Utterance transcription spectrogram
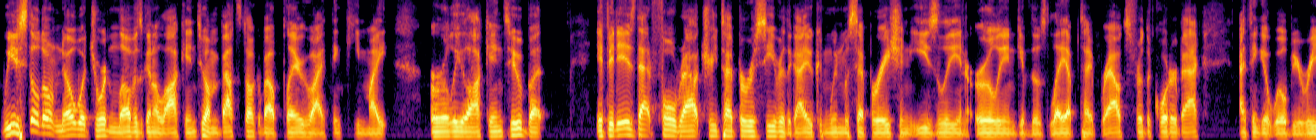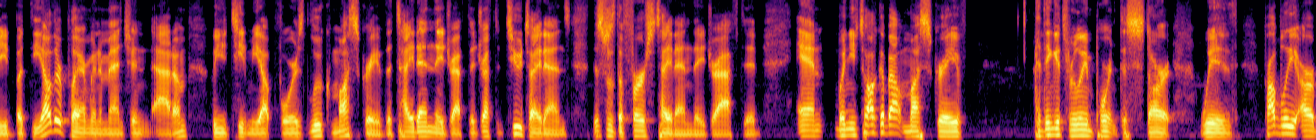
we still don't know what Jordan Love is going to lock into. I'm about to talk about a player who I think he might early lock into, but if it is that full route tree type of receiver, the guy who can win with separation easily and early and give those layup type routes for the quarterback, I think it will be Reed. But the other player I'm going to mention, Adam, who you teed me up for, is Luke Musgrave, the tight end they drafted. They drafted two tight ends. This was the first tight end they drafted. And when you talk about Musgrave, I think it's really important to start with probably our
